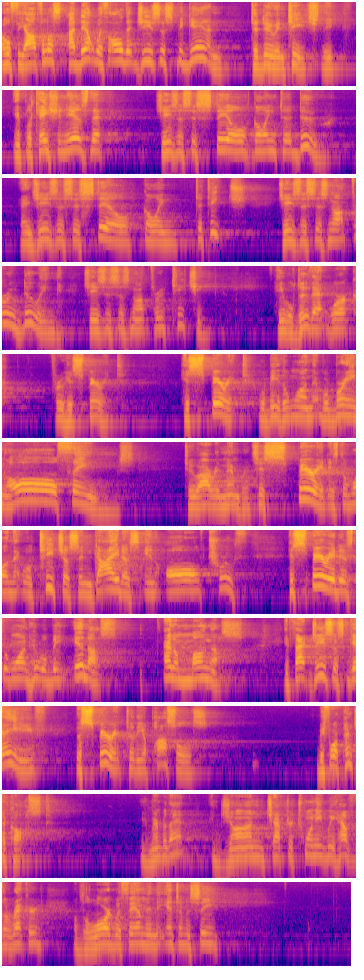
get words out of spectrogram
O Theophilus, I dealt with all that Jesus began to do and teach. The implication is that Jesus is still going to do, and Jesus is still going to teach. Jesus is not through doing, Jesus is not through teaching. He will do that work through His Spirit. His Spirit will be the one that will bring all things to our remembrance. His Spirit is the one that will teach us and guide us in all truth. His Spirit is the one who will be in us and among us. In fact, Jesus gave the Spirit to the apostles before Pentecost. You remember that? In John chapter 20, we have the record of the Lord with them in the intimacy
